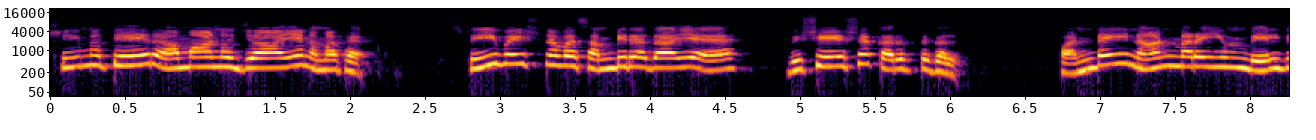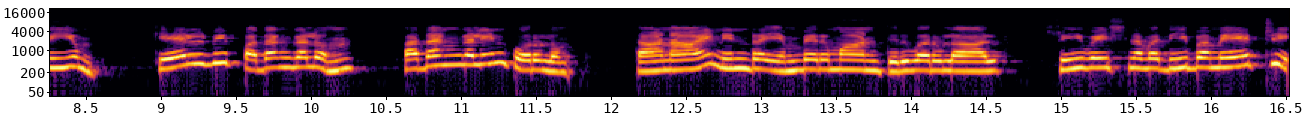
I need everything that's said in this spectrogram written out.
ஸ்ரீமதே ராமானுஜாய நமக. ஸ்ரீ வைஷ்ணவ சம்பிரதாய விசேஷ கருத்துகள். பண்டை நான்மறையும் வேள்வியும் கேள்வி பதங்களும் பதங்களின் பொருளும் தானாய் நின்ற எம்பெருமான் திருவருளால் ஸ்ரீ வைஷ்ணவ தீபமேற்றி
